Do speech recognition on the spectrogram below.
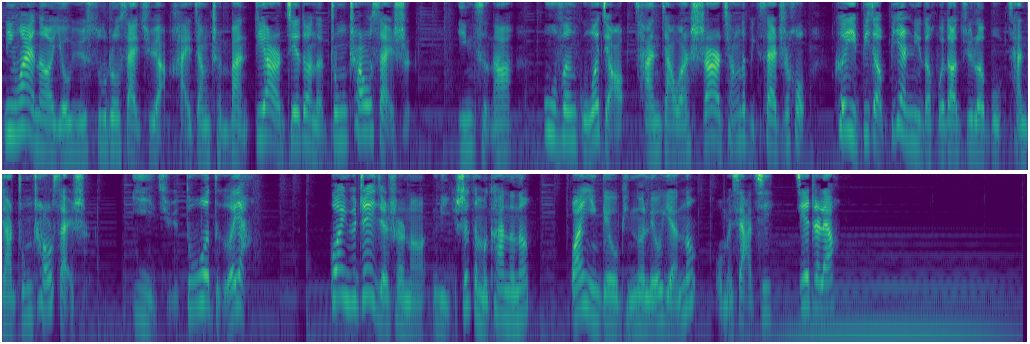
另外呢，由于苏州赛区啊还将承办第二阶段的中超赛事，因此呢，部分国脚参加完十二强的比赛之后，可以比较便利的回到俱乐部参加中超赛事，一举多得呀。关于这件事呢，你是怎么看的呢？欢迎给我评论留言呢，我们下期接着聊。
